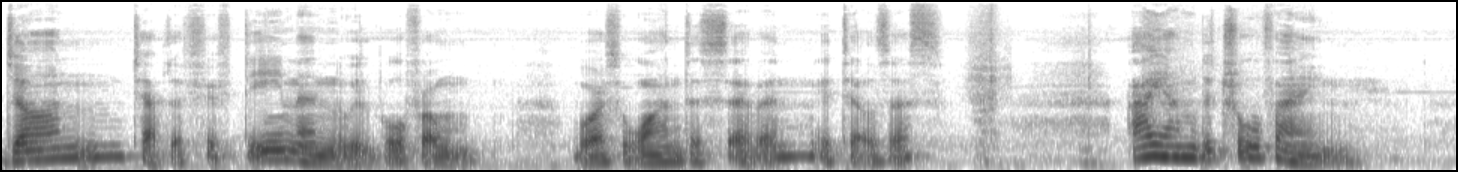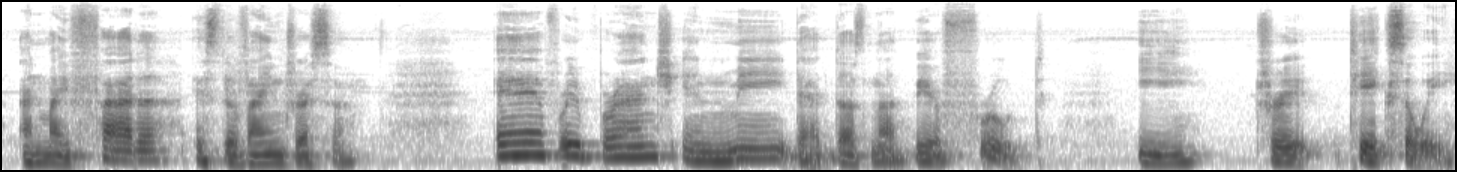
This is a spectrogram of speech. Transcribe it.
John chapter 15, and we'll go from verse 1 to 7. It tells us, I am the true vine, and my Father is the vine dresser. Every branch in me that does not bear fruit, he takes away.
